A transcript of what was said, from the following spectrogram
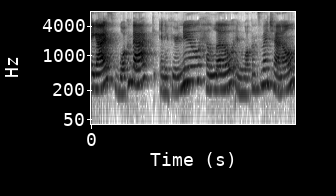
Hey guys, welcome back. And if you're new, hello and welcome to my channel.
